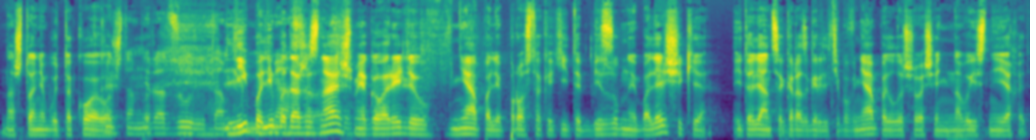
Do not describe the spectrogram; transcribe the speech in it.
на что-нибудь такое. вот. Конечно, там не Радзури, там Либо, либо даже, знаешь, вообще. мне говорили в Неаполе просто какие-то безумные болельщики. Итальянцы как раз говорили, типа, в Неаполь лучше вообще на выезд не ехать.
